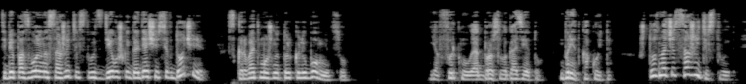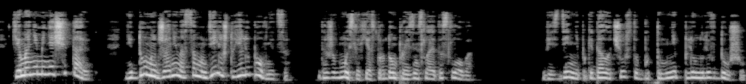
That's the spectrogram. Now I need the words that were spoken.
тебе позволено сожительствовать с девушкой, годящейся в дочери? Скрывать можно только любовницу. Я фыркнула и отбросила газету. Бред какой-то. Что значит сожительствует? Кем они меня считают? Не думают же они на самом деле, что я любовница. Даже в мыслях я с трудом произнесла это слово. Весь день не покидало чувство, будто мне плюнули в душу.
